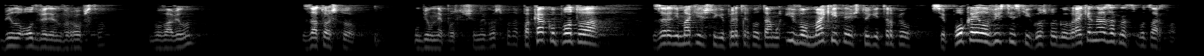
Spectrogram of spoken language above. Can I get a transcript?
бил одведен во робство во Вавилон, затоа што му бил непослушен на Господа, па како потоа, заради маките што ги претрпел таму, и во маките што ги трпел, се покајал вистински Господ, го враќа назад во царството.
